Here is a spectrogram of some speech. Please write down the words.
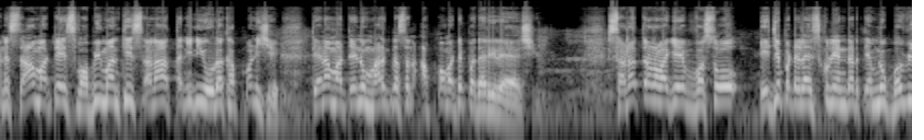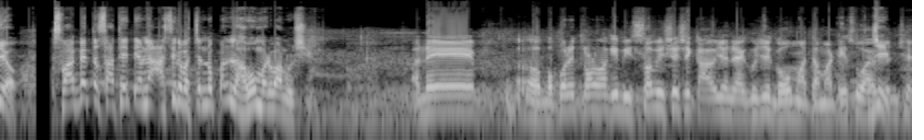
અને શા માટે સ્વાભિમાનથી સનાતનીની ઓળખ આપવાની છે, તેના માટેનું માર્ગદર્શન આપવા માટે પધારી રહ્યા છે. સાડા ત્રણ વાગે વસો એજે પટેલ હાઈસ્કૂલની અંદર તેમનું ભવ્ય સ્વાગત સાથે તેમના આશીર્વચનનો પણ લાભો મળવાનો છે. અને બપોરે ત્રણ વાગે વિશ્વ વિશેષ એક આયોજન રાખ્યું છે ગૌ માતા માટે. શું આયોજન છે?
